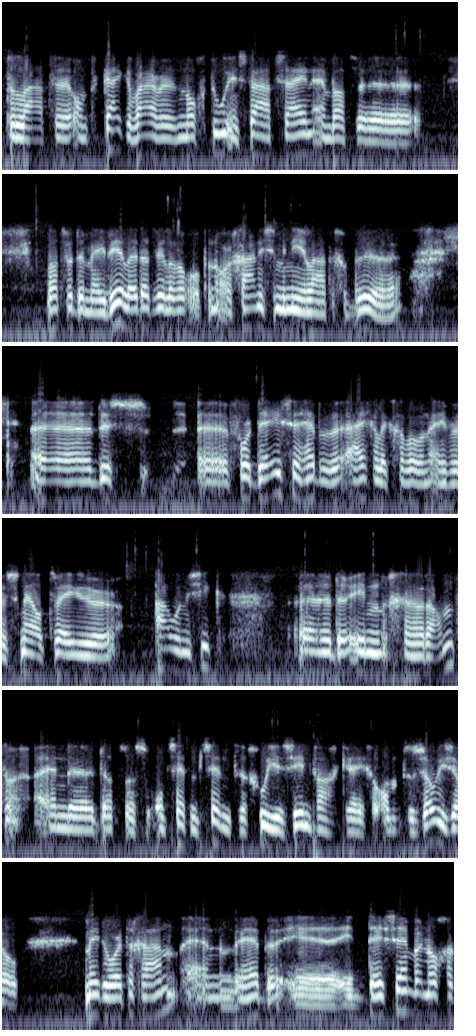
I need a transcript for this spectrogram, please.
te laten, om te kijken waar we nog toe in staat zijn en wat we, wat we ermee willen, dat willen we op een organische manier laten gebeuren. Eh, dus voor deze hebben we eigenlijk gewoon even snel twee uur oude muziek erin geramd. En eh, dat was ontzettend, ontzettend goede zin van gekregen om er sowieso mee door te gaan. En we hebben eh, in december nog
